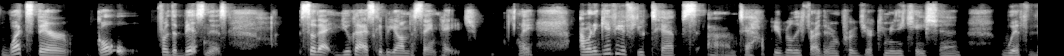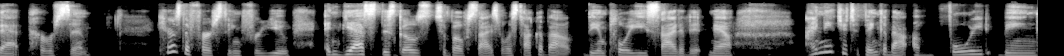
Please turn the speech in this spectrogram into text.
what's their goal for the business so that you guys could be on the same page. Okay. I want to give you a few tips um, to help you really further improve your communication with that person. Here's the first thing for you. And yes, this goes to both sides, but let's talk about the employee side of it now. I need you to think about avoid being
